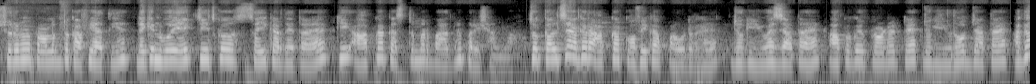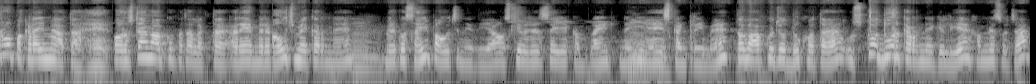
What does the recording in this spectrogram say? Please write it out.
शुरू में प्रॉब्लम तो काफ़ी आती है लेकिन वो एक चीज़ को सही कर देता है कि आपका कस्टमर बाद में परेशान ना हो तो कल से अगर आपका कॉफ़ी का पाउडर है जो कि यूएस जाता है आपका कोई प्रोडक्ट है जो कि यूरोप जाता है अगर वो पकड़ाई में आता है और उस टाइम आपको पता लगता है अरे मेरे पाउच मेकर ने हम्म। मेरे को सही पाउच नहीं दिया उसकी वजह से ये कंप्लाइंट नहीं हम्म, है इस कंट्री में तब आपको जो दुख होता है उसको दूर करने के लिए हमने सोचा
